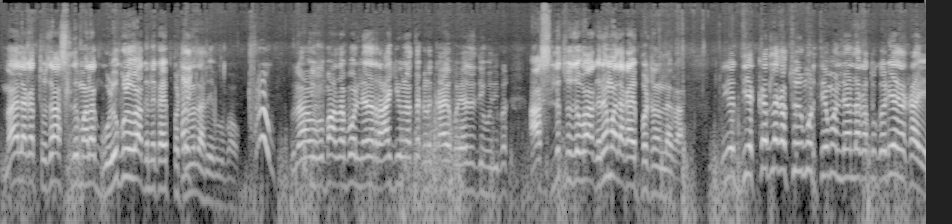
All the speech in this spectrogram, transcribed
नाही लागा तुझं असलं मला गुळगुळ वागणं काय पटणं झालंय बघ भाऊ तुला माझा बोलण्याचा राग येऊन तकडं काय व्हायचं ते होती पण असलं तुझं वागणं मला काय पटणं लागा. तू हे देखत लागा चूर मूर्ती म्हणल्यावर लागा तू गडी काय?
